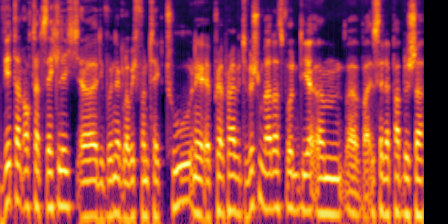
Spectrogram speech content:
wird dann auch tatsächlich, äh, die wurden ja, glaube ich, von Take Two, nee, äh, Private Division war das, wurden die, ähm, war, ist ja der Publisher.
